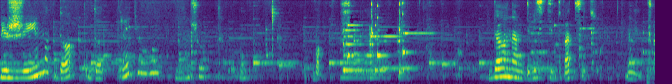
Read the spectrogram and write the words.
біжимо до, до третього нашого. Во. Дала нам 220 монеточок.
